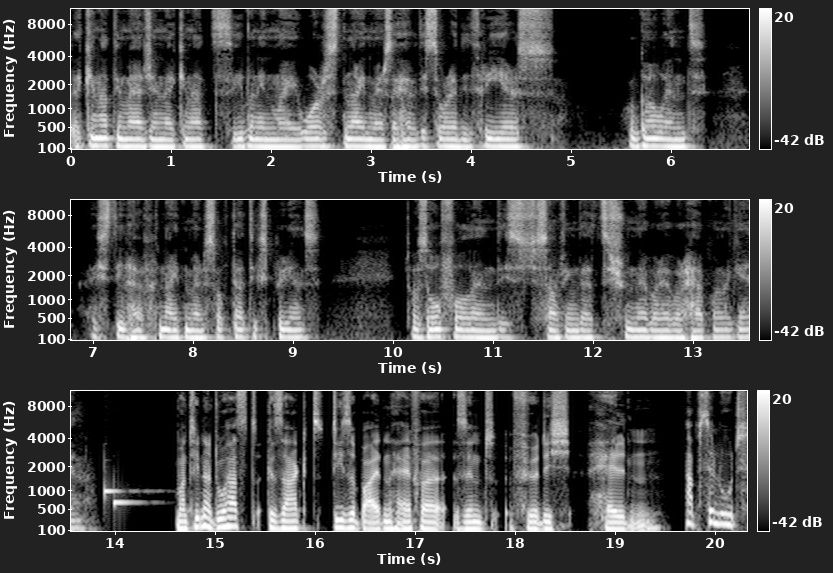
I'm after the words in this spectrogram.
I cannot imagine. I cannot even in my worst nightmares. I have this already three years ago, and I still have nightmares of that experience. It was awful, and it's just something that should never ever happen again. Martina, du hast gesagt, diese beiden Helfer sind für dich Helden. Absolut.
